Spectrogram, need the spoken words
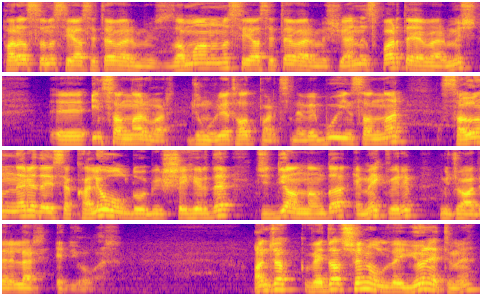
parasını siyasete vermiş, zamanını siyasete vermiş, yani Isparta'ya vermiş e, insanlar var Cumhuriyet Halk Partisi'nde ve bu insanlar sağın neredeyse kale olduğu bir şehirde ciddi anlamda emek verip mücadeleler ediyorlar. Ancak Vedat Şenol ve yönetimi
